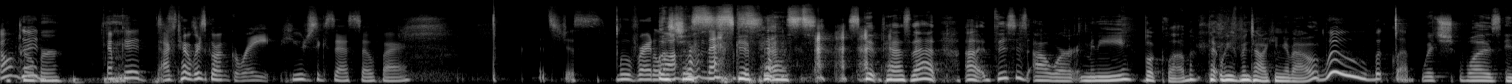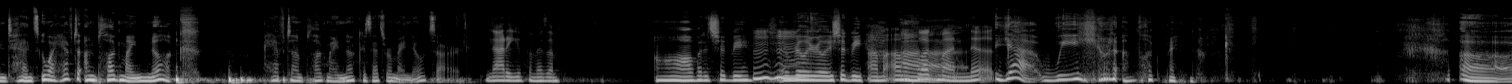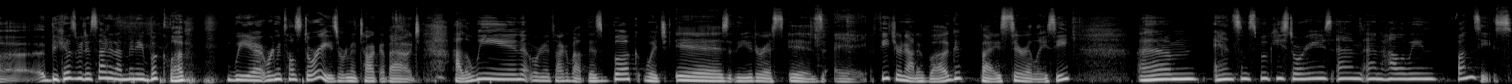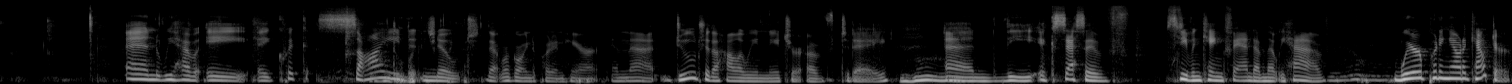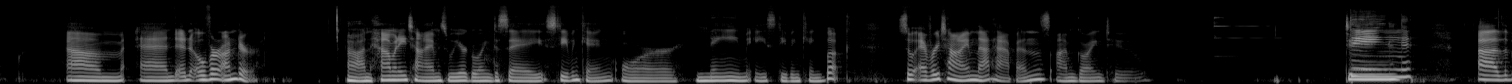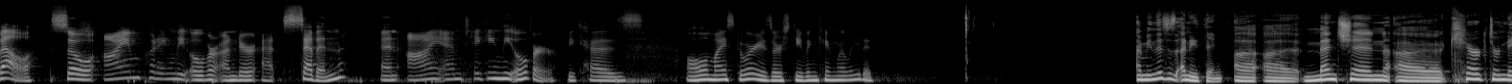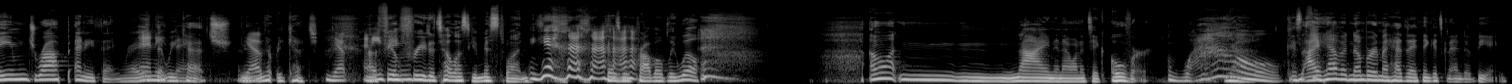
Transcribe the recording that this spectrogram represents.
Oh, I'm good. October? I'm good. October's going great. Huge success so far. Let's just move right along Let's from just that. skip past skip past that. Uh, this is our mini book club that we've been talking about, Woo! Book club. which was intense. Ooh, I have to unplug my Nook. I have to unplug my Nook because that's where my notes are. Not a euphemism. Oh, but it should be. It really, really should be. I'm gonna unplug my nook. Yeah, we unplug my Nook. Uh, because we decided on mini book club, we are, we're going to tell stories. We're going to talk about Halloween. We're going to talk about this book, which is "The Uterus Is a Feature, Not a Bug" by Sarah Lacy, um, and some spooky stories and and Halloween funsies. And we have a, a quick side note that we're going to put in here, and that due to the Halloween nature of today and the excessive Stephen King fandom that we have, we're putting out a counter um, and an over under on how many times we are going to say Stephen King or name a Stephen King book. So every time that happens, I'm going to ding, Uh, the bell. So I'm putting the over under at seven, and I am taking the over because all of my stories are Stephen King related. I mean, this is anything. Uh, uh, mention, uh, character name drop, anything, right? That we catch. Anything Yep. That we catch. Yep, Uh, feel free to tell us you missed one Yeah. because we probably will. I want nine and I want to take over Wow. because I have a number in my head that I think it's going to end up being.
